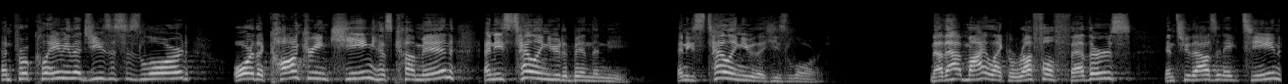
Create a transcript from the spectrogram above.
and proclaiming that Jesus is Lord, or the conquering king has come in and he's telling you to bend the knee and he's telling you that he's Lord. Now, that might like ruffle feathers in 2018,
